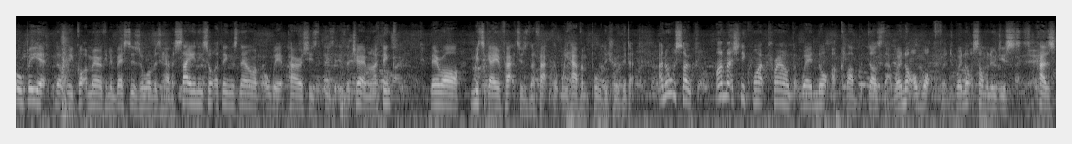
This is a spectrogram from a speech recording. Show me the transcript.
albeit that we've got American investors who obviously have a say in these sort of things now, albeit Parish is, is, is the chairman, I think there are mitigating factors of the fact that we haven't pulled the trigger. And also, I'm actually quite proud that we're not a club that does that. We're not a Watford. We're not someone who just has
